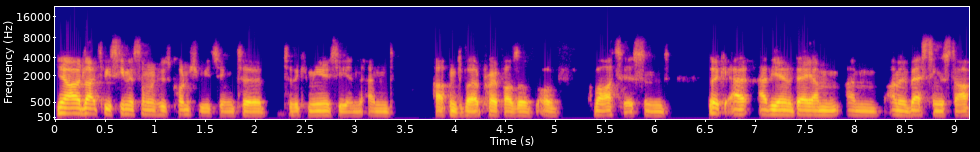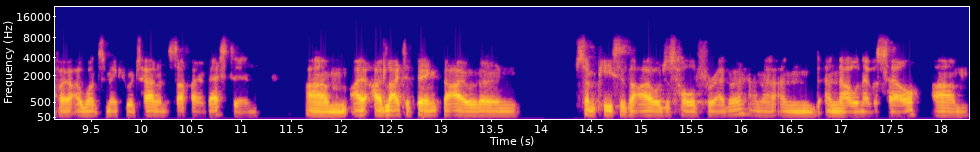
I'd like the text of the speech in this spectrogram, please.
you know, I'd like to be seen as someone who's contributing to, to the community and, and helping develop profiles of, of, of artists. And look, at, at, the end of the day, I'm, I'm, I'm investing in stuff. I, I want to make a return on the stuff I invest in. Um, I, would like to think that I would own some pieces that I will just hold forever and and and I will never sell. Um,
